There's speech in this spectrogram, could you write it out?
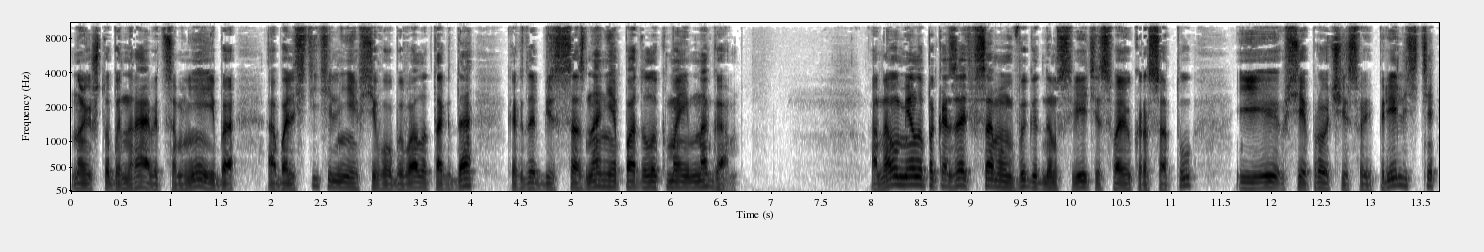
но и чтобы нравиться мне, ибо обольстительнее всего бывало тогда, когда без сознания падала к моим ногам. Она умела показать в самом выгодном свете свою красоту и все прочие свои прелести,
